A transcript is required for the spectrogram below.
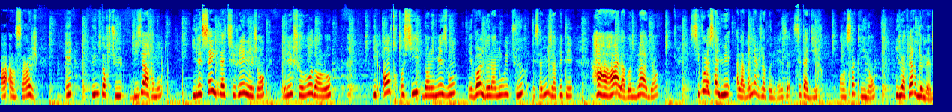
à un singe et une tortue. Bizarre, non? Il essaye d'attirer les gens et les chevaux dans l'eau. Il entre aussi dans les maisons et vole de la nourriture et s'amuse à péter. Ha ha ha, la bonne blague, hein Si vous le saluez à la manière japonaise, c'est-à-dire en s'inclinant, il va faire de même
